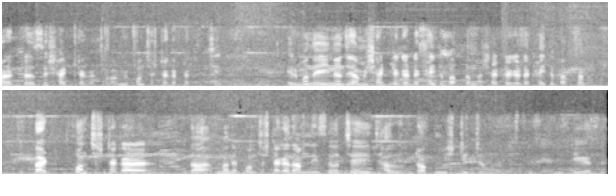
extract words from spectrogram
আর একটা আছে ষাট টাকা। তো আমি পঞ্চাশ টাকারটা খাচ্ছি। এর মানে এই না যে আমি ষাট টাকাটা খাইতে পারতাম না, ষাট টাকাটা খাইতে পারতাম বাট পঞ্চাশ টাকা দা মানে পঞ্চাশ টাকা দাম নিচ্ছে হচ্ছে এই ঝাল টক মিষ্টির জন্য। ঠিক আছে?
